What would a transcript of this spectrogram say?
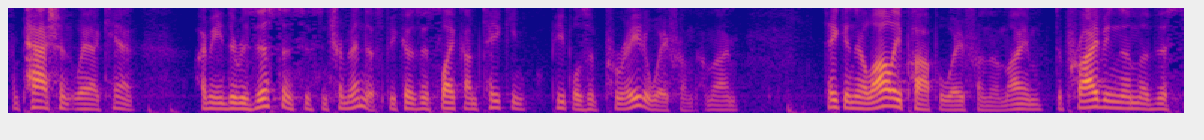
compassionate way I can, I mean, the resistance is tremendous because it's like I'm taking people's parade away from them. I'm taking their lollipop away from them. I'm depriving them of this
